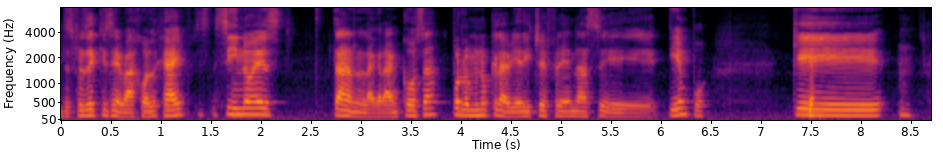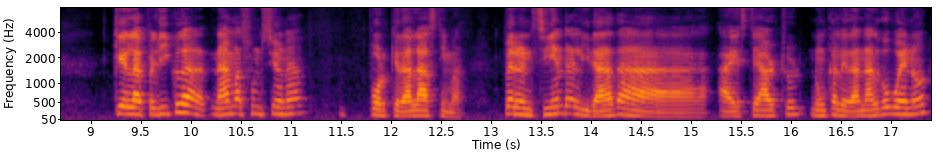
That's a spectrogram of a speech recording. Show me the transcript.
después de que se bajó el hype, sí no es tan la gran cosa, por lo mismo que le había dicho Efren hace tiempo, que, que la película nada más funciona porque da lástima, pero en sí en realidad a, a este Arthur nunca le dan algo bueno,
